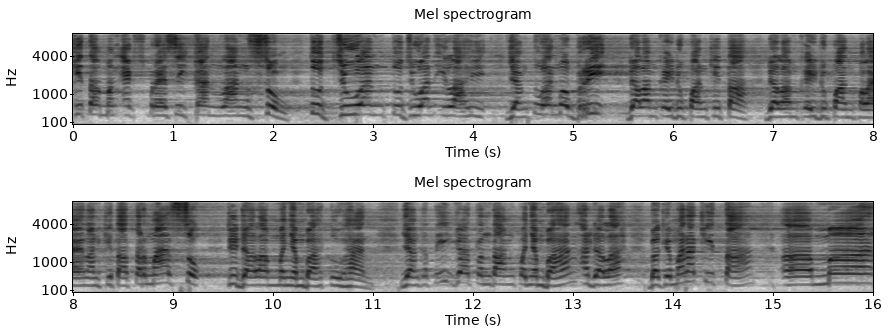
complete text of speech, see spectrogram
Kita mengekspresikan langsung tujuan-tujuan ilahi yang Tuhan mau beri dalam kehidupan kita, dalam kehidupan pelayanan kita, termasuk di dalam menyembah Tuhan. Yang ketiga tentang penyembahan adalah bagaimana kita uh, me-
